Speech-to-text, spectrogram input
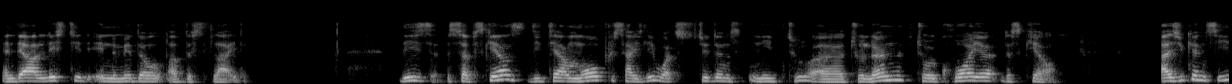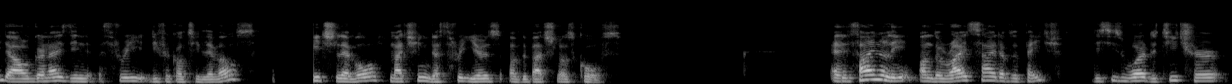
and they are listed in the middle of the slide. These sub-skills detail more precisely what students need to, uh, to learn to acquire the skill. As you can see, they are organized in three difficulty levels, each level matching the three years of the bachelor's course. And finally, on the right side of the page, this is where the teacher,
